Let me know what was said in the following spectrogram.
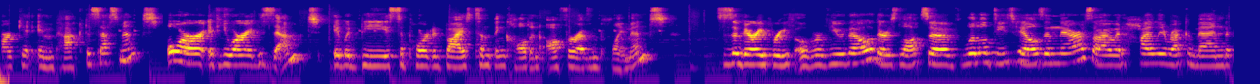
market impact assessment, or if you are exempt, it would be supported by something called an offer of employment, this is a very brief overview though. There's lots of little details in there, so I would highly recommend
